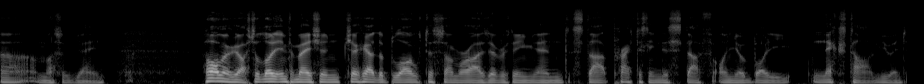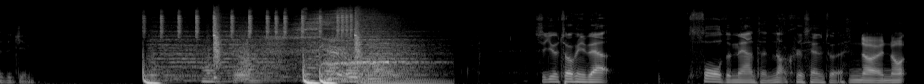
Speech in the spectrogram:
uh, muscle gain. Oh my gosh, a lot of information. Check out the blog to summarize everything and start practicing this stuff on your body next time you enter the gym. So you were talking about Thor the Mountain, not Chris Hemsworth. No, not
